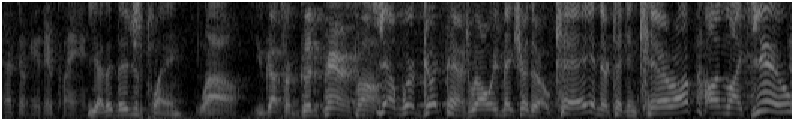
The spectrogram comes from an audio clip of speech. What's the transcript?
That's okay. They're playing. Yeah, they- they're just playing. Wow, you guys are good parents, huh? Yeah, we're good parents. We always make sure they're okay and they're taken care of, unlike you.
